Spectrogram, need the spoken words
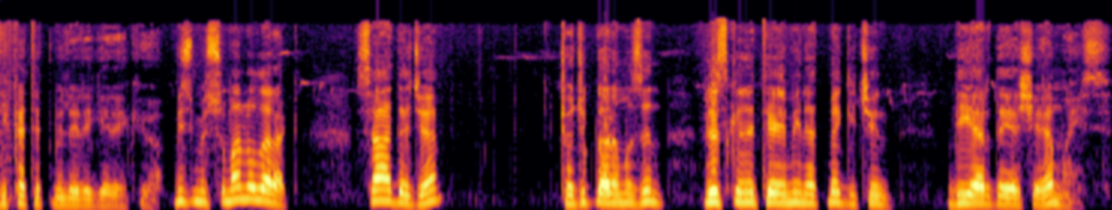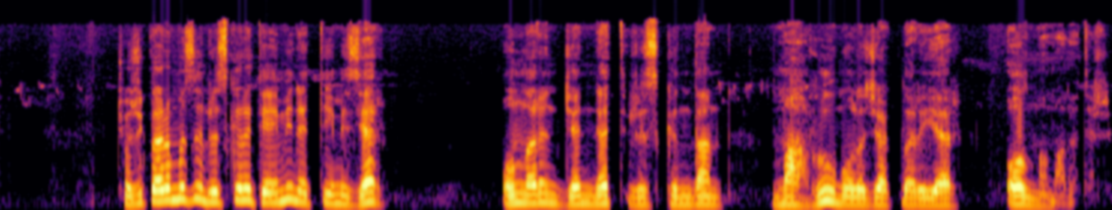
dikkat etmeleri gerekiyor. Biz Müslüman olarak sadece çocuklarımızın rızkını temin etmek için bir yerde yaşayamayız. Çocuklarımızın rızkını temin ettiğimiz yer onların cennet rızkından mahrum olacakları yer olmamalıdır.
